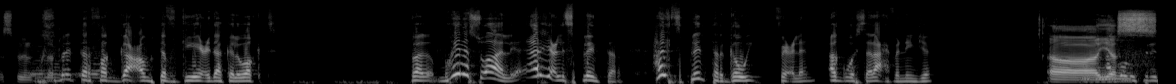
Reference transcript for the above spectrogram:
سبلنتر. سبلنتر فقعهم تفقيع ذاك الوقت. فهنا السؤال أرجع لسبلنتر. هل سبلنتر قوي فعلا؟ أقوى سلاحف النينجا؟ آه man yes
